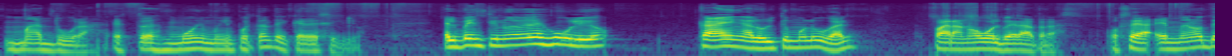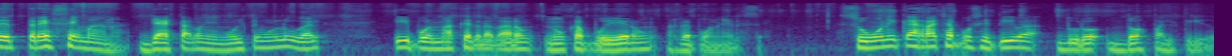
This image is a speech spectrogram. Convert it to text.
más dura. Esto es muy, muy importante, hay que decirlo. El 29 de julio caen al último lugar para no volver atrás. O sea, en menos de tres semanas ya estaban en último lugar y por más que trataron, nunca pudieron reponerse. Su única racha positiva duró dos partidos.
